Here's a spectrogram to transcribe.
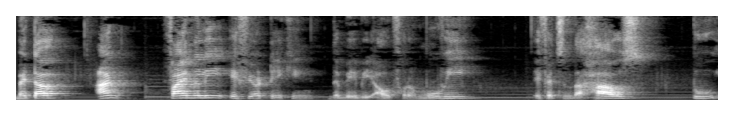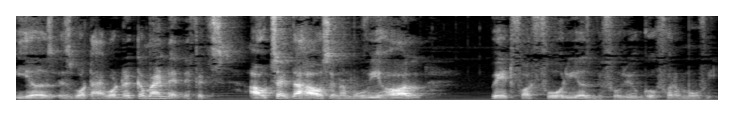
better. And Finally, if you're taking the baby out for a movie, if it's in the house, two years is what I would recommend. And if it's outside the house in a movie hall, wait for four years before you go for a movie.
